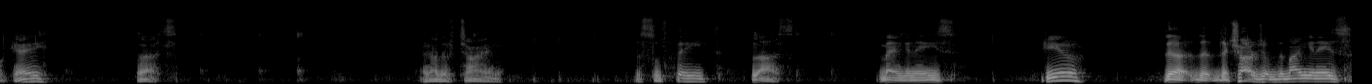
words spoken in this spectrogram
okay, plus another time the sulfate plus manganese. Here, the, the, the charge of the manganese,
